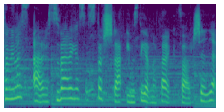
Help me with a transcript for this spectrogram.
Feminvest är Sveriges största investeringsnätverk för tjejer.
